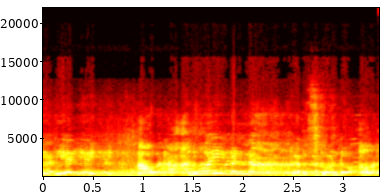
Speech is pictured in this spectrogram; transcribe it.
ರೀತಿಯಲ್ಲಿ ಅವರ ಅನುಯಾಯಿಗಳನ್ನ ಕರೆಸ್ಕೊಂಡು ಅವರ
